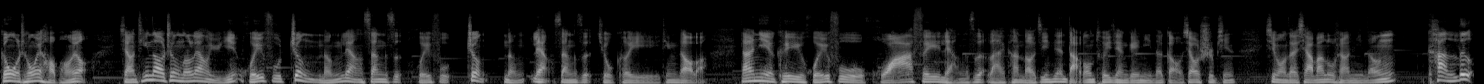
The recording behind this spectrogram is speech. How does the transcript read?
跟我成为好朋友。想听到正能量语音，回复“正能量”三个字，回复“正能量”三个字就可以听到了。当然，你也可以回复“华妃”两个字来看到今天大龙推荐给你的搞笑视频。希望在下班路上你能看乐。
